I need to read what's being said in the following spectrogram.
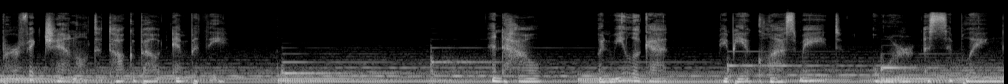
perfect channel to talk about empathy and how, when we look at maybe a classmate or a sibling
